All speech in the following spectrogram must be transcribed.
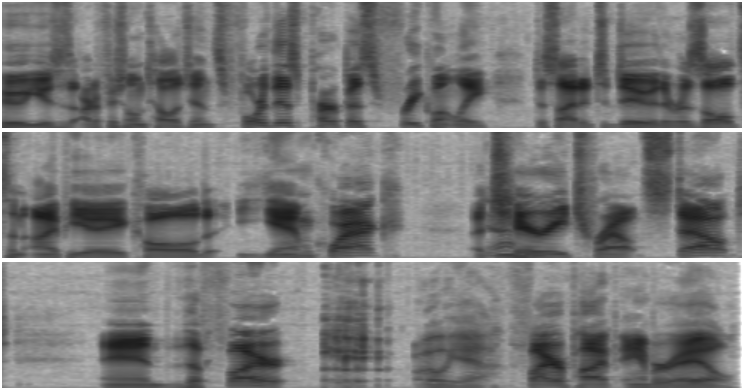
who uses artificial intelligence for this purpose frequently, decided to do. The results an IPA called Yamquack, a Yeah. cherry trout stout, and the fire. Oh yeah, fire pipe amber ale.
